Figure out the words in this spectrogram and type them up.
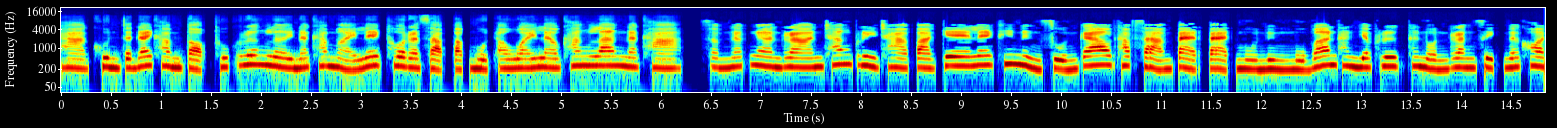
ชาคุณจะได้คำตอบทุกเรื่องเลยนะคะ หมายเลขโทรศัพท์ปักหมุดเอาไว้แล้วข้างล่างนะคะ สำนักงานร้านช่างปรีชาปาเก้เลขที่ 109ทับ388 หมู่ 1 หมู่บ้านธัญพฤกษ์ถนนรังสิตนคร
